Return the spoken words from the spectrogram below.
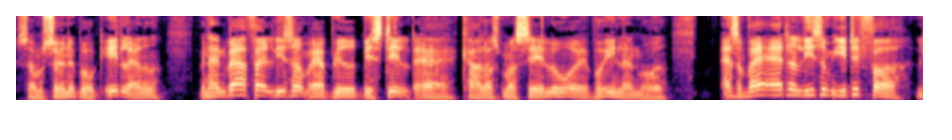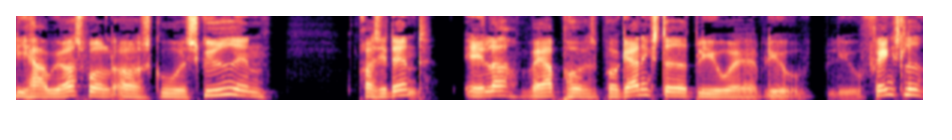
som søndebuk, et eller andet. Men han i hvert fald ligesom er blevet bestilt af Carlos Marcello øh, på en eller anden måde. Altså, hvad er der ligesom i det for Lee Harvey Oswald at skulle skyde en præsident, eller være på, på gerningsstedet, blive, øh, blive, blive fængslet,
